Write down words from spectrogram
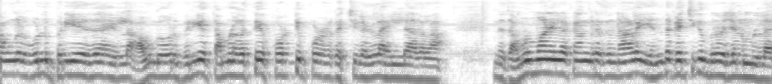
அவங்களுக்கு ஒன்றும் பெரிய இதாக இல்லை. அவங்க ஒரு பெரிய தமிழகத்தையே புரட்டி போடுற கட்சிகள்லாம் இல்லை அதெல்லாம். இந்த தமிழ் மாநில காங்கிரஸ்னால எந்த கட்சிக்கும் பிரயோஜனம் இல்லை.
